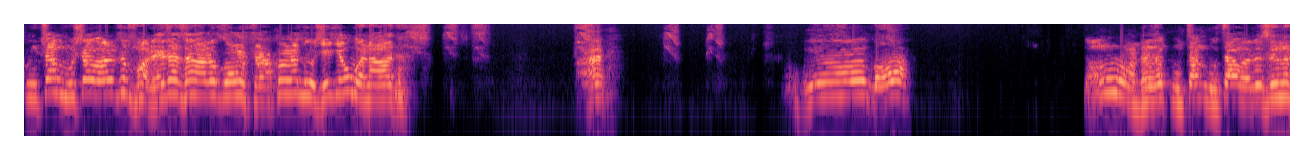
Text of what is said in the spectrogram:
કૂચા મૂસા તો ભરે છે સારો. કોણ? શાકો ડોસી જેવું બનાવે છે. કૂચા બૂચા વરે છે ને.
